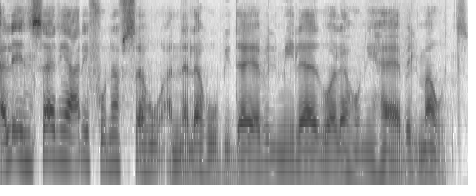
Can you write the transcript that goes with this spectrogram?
الإنسان يعرف نفسه أن له بداية بالميلاد وله نهاية بالموت.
